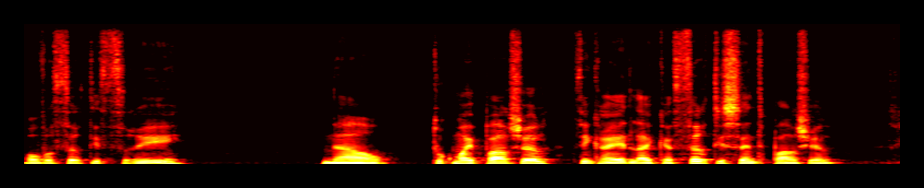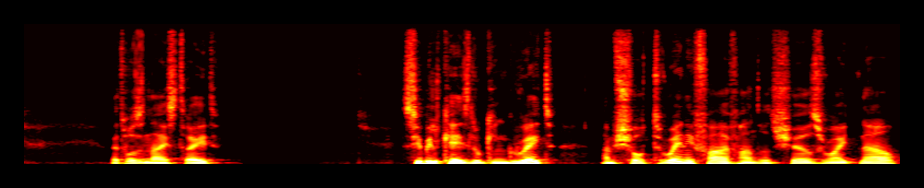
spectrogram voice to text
over 33. Now, took my partial, I think I had like a 30 cent partial. That was a nice trade. CBLK is looking great. I'm short 2,500 shares right now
